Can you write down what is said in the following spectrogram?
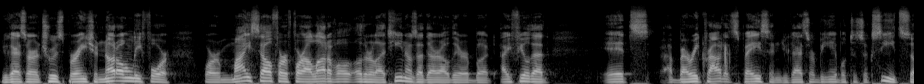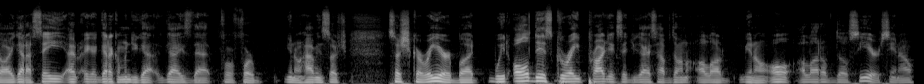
you guys are a true inspiration not only for for myself or for a lot of other latinos that are out there but i feel that it's a very crowded space and you guys are being able to succeed so i gotta say i, I gotta commend you guys that for for you know having such such career but with all these great projects that you guys have done a lot you know all, a lot of those years you know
